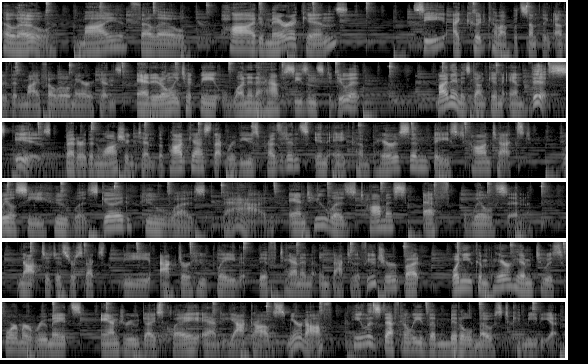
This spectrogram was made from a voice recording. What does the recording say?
Hello, my fellow Pod Americans. See, I could come up with something other than my fellow Americans, and it only took me one and a half seasons to do it. My name is Duncan, and this is Better Than Washington, the podcast that reviews presidents in a comparison based context. We'll see who was good, who was bad, and who was Thomas F. Wilson. Not to disrespect the actor who played Biff Tannen in Back to the Future, but when you compare him to his former roommates, Andrew Dice Clay and Yakov Smirnoff, he was definitely the middlemost comedian.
